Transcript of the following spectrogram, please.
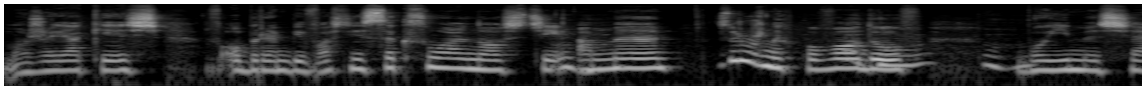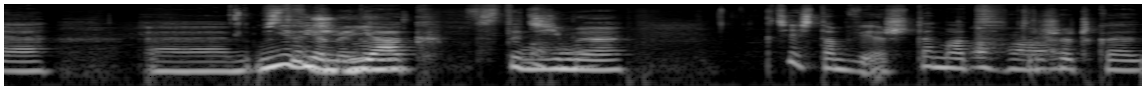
może jakieś w obrębie właśnie seksualności, a my z różnych powodów boimy się, e, nie wiemy jak, wstydzimy. Gdzieś tam, wiesz, temat Aha. troszeczkę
